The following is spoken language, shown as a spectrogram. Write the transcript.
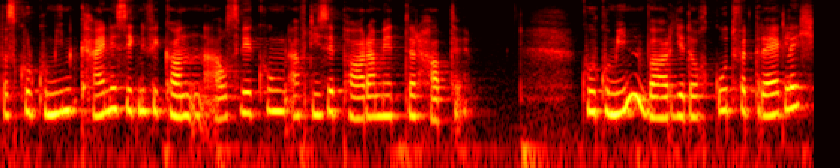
dass Curcumin keine signifikanten Auswirkungen auf diese Parameter hatte. Curcumin war jedoch gut verträglich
